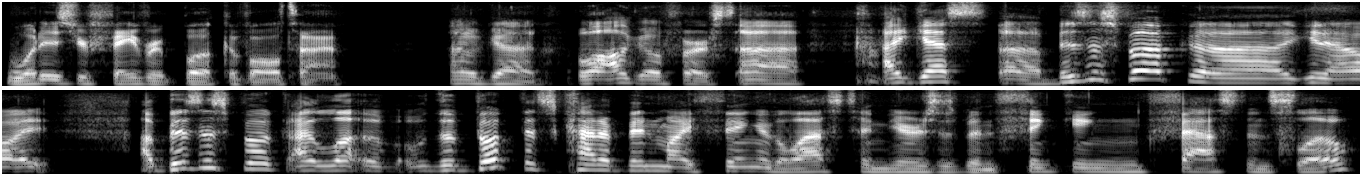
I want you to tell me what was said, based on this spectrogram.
what is your favorite book of all time? Oh God. Well, I'll go first. Uh, I guess uh, business book. Uh, you know, I, a business book. I love the book that's kind of been my thing in the last ten years has been Thinking Fast and Slow.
